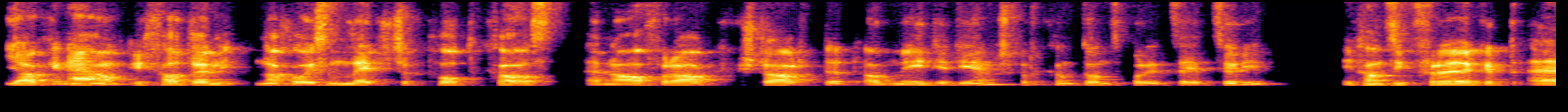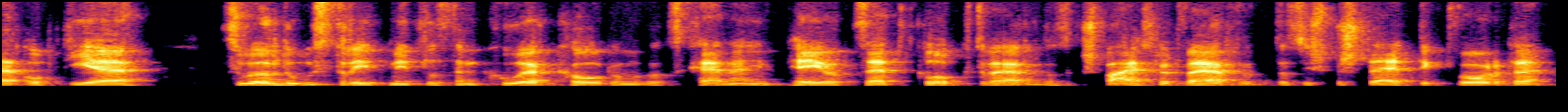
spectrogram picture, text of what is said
Ja, genau. Ich habe dann nach unserem letzten Podcast eine Anfrage gestartet an den Mediendienst der Kantonspolizei Zürich. Ich habe sie gefragt, äh, ob die Zu- und Austritt mittels dem QR-Code, den wir jetzt kennen, im POZ gelockt werden, also gespeichert werden. Das ist bestätigt worden.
